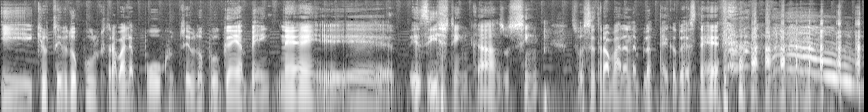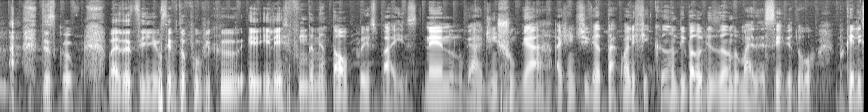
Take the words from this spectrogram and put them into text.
E que o servidor público trabalha pouco, o servidor público ganha bem, né? É, existem casos, sim. Se você trabalha na biblioteca do STF. Desculpa. Mas assim, o servidor público, ele, ele é fundamental para esse país. Né? No lugar de enxugar, a gente devia estar tá qualificando e valorizando mais esse servidor. Porque ele é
